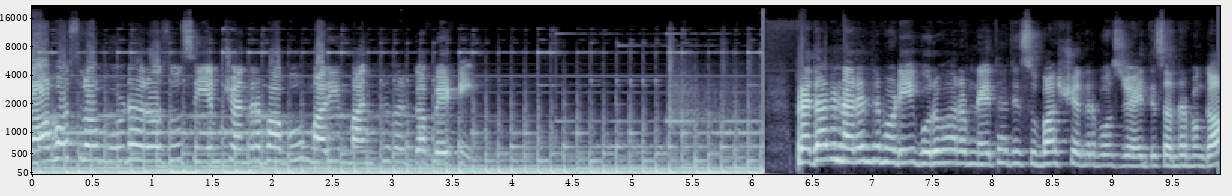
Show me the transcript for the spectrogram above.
దావోస్లో మూడో రోజు సీఎం చంద్రబాబు మరియు మంత్రివర్గ భేటీ. ప్రధాని నరేంద్ర మోడీ గురువారం నేతాజీ సుభాష్ చంద్రబోస్ జయంతి సందర్భంగా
